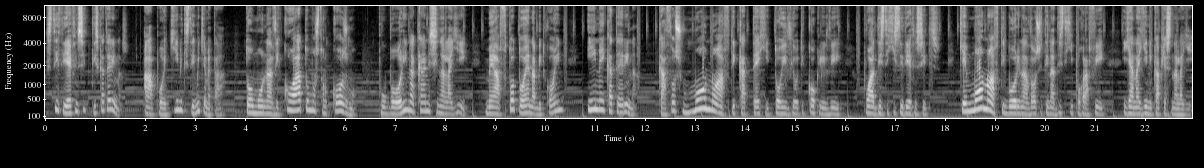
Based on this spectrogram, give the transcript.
στη διεύθυνση της Κατερίνας. Από εκείνη τη στιγμή και μετά το μοναδικό άτομο στον κόσμο που μπορεί να κάνει συναλλαγή με αυτό το ένα bitcoin είναι η Κατερίνα καθώς μόνο αυτή κατέχει το ιδιωτικό κλειδί που αντιστοιχεί στη διεύθυνσή της και μόνο αυτή μπορεί να δώσει την αντίστοιχη υπογραφή για να γίνει κάποια συναλλαγή.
